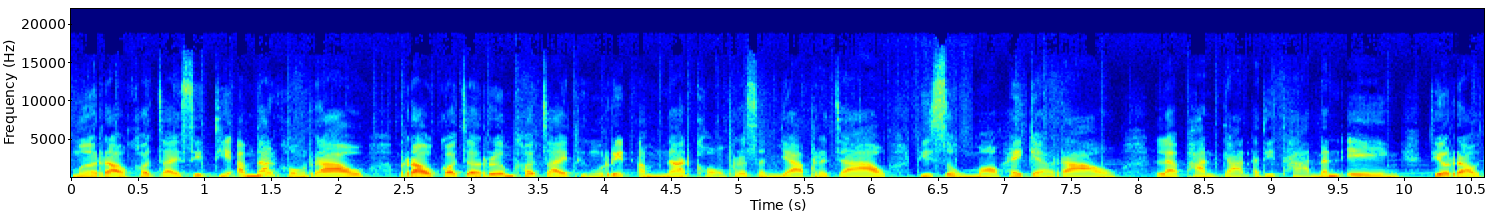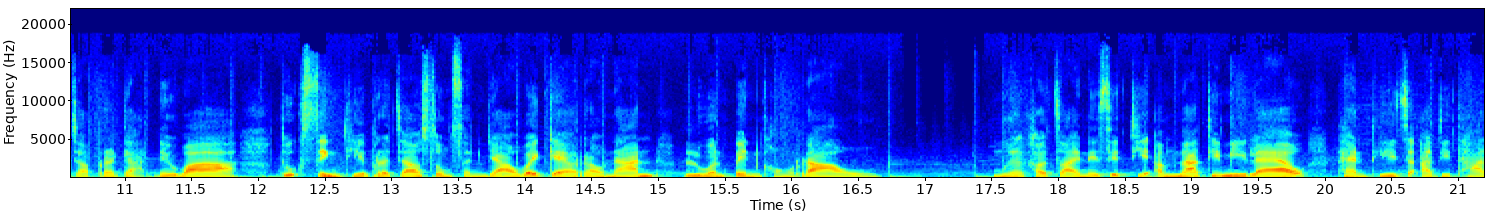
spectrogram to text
เมื่อเราเข้าใจสิทธิอำนาจของเรา เราก็จะเริ่มเข้าใจถึงฤทธิ์อำนาจของพระสัญญาพระเจ้าที่ส่งมอบให้แก่เรา และผ่านการอธิษฐานนั่นเอง ที่เราจะประกาศได้ว่า ทุกสิ่งที่พระเจ้าทรงสัญญาไว้แก่เรานั้นล้วนเป็นของเรา เมื่อเข้าใจในสิทธิอำนาจที่มีแล้ว แทนที่จะอธิษฐาน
